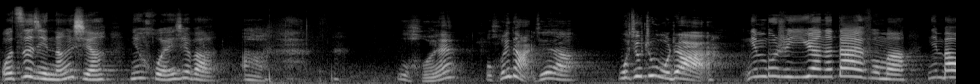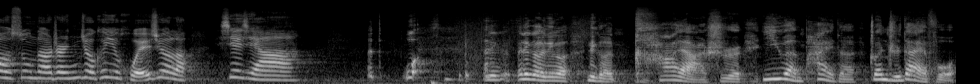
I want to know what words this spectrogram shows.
我自己能行。您回去吧。啊，我回？我回哪儿去啊？我就住这儿。您不是医院的大夫吗？您把我送到这儿，您就可以回去了。谢谢啊。我，那个那个那个那个，他呀是医院派的专职大夫，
